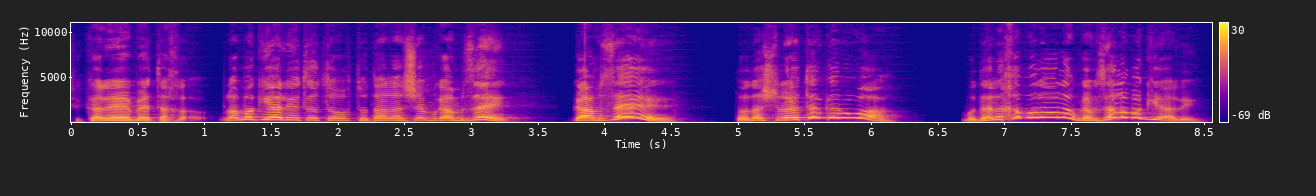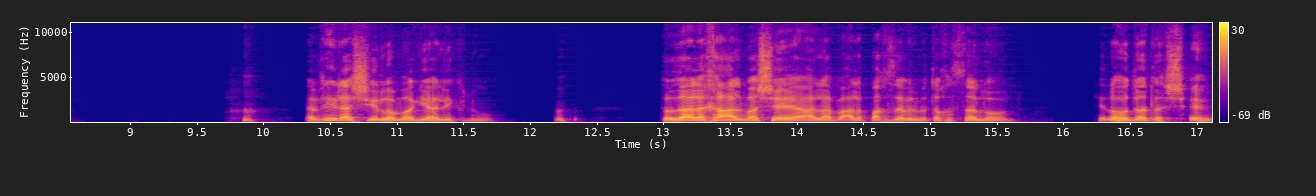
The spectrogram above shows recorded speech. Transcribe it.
שכנראה בטח לא מגיע לי יותר טוב, תודה להשם גם זה, גם זה, תודה שלא יותר גרוע. מודה לך בוא לעולם, גם זה לא מגיע לי. אני מתחיל לשיר, לא מגיע לי כלום. תודה לך על מה ש... על, על הפח זבל בתוך הסלון. להודות לשם.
